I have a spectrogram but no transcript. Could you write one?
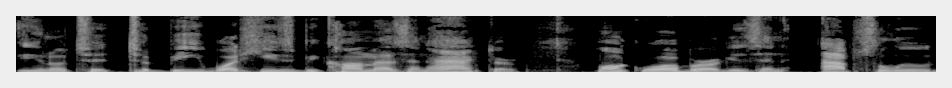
you know, to, to be what he's become as an actor. Mark Wahlberg is an absolute,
